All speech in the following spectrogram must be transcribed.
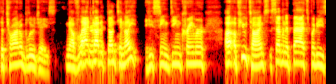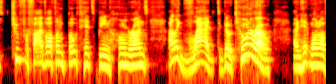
the Toronto Blue Jays. Now Vlad okay. got it done tonight. He's seen Dean Kremer uh, a few times, seven at bats, but he's two for five off them, both hits being home runs. I like Vlad to go two in a row and hit one off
